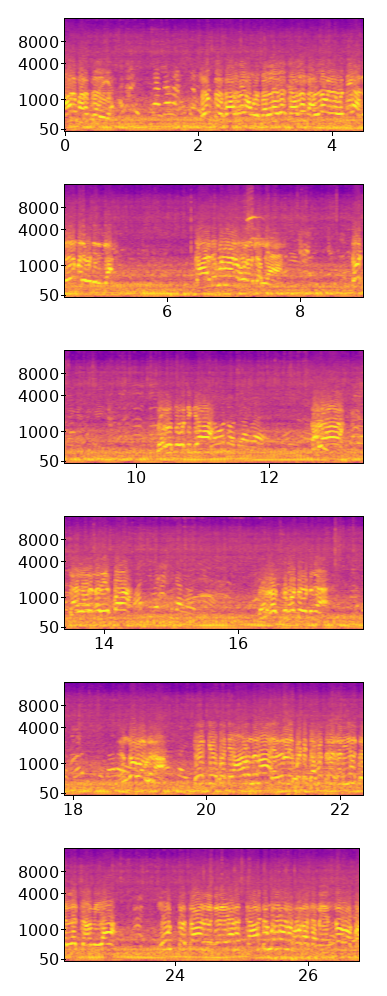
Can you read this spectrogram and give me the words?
ஆறு மரத்துல வைங்க சூப்பர் காரமே உங்களுக்கு சொல்லவே தேவை நல்ல வழி ஓட்டி அதே மாதிரி ஓட்டி இருக்கா கடுமையான ஓட்டம்ங்க வெரசு ஓட்டிக்கா தலா நான் என்னதுப்பா மட்டும் ஓட்டுங்க எங்க போகணும் கேகேப்பட்டி ஆனந்தனா? எதிரணிப்பட்டி சமுத்திரகனியா? செல்லச்சாமியா மூத்த சார்களுக்கு எதிரான கடுமையான போராட்டம். எங்க போப்பா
